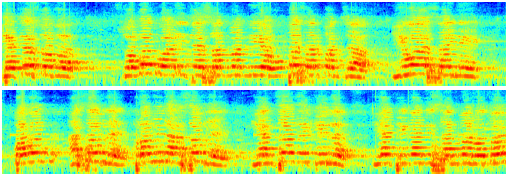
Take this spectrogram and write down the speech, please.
त्याच्यासोबत सोबत वाडीचे सन्माननीय उपसरपंच युवा सैनिक पवन आसवले प्रवीण आसवले यांचा देखील या ठिकाणी सन्मान होतोय.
